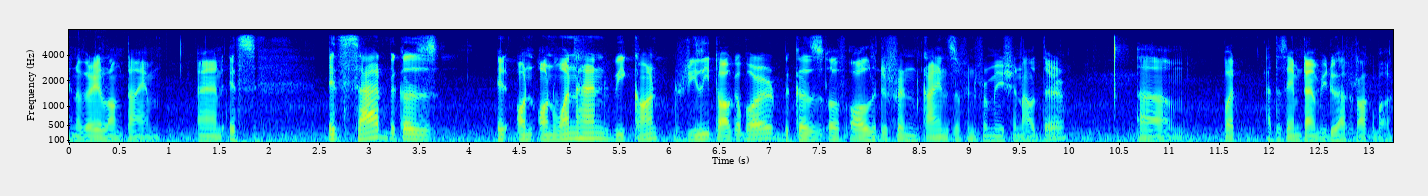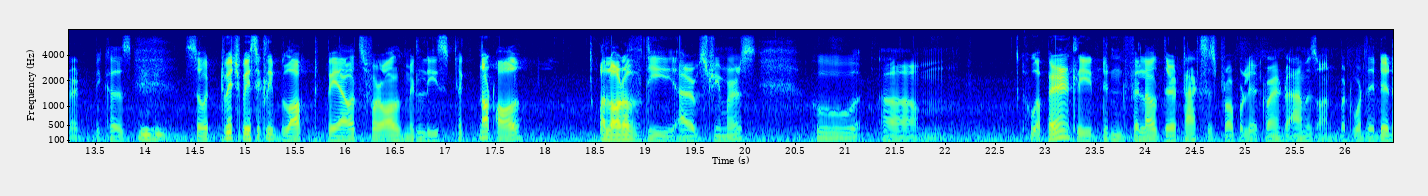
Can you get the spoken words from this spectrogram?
in a very long time, and it's it's sad because it on on one hand we can't really talk about it because of all the different kinds of information out there, um, but at the same time we do have to talk about it because Mhm. so Twitch basically blocked payouts for all Middle East, like not all, a lot of the Arab streamers who um, who apparently didn't fill out their taxes properly according to Amazon. But what they did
